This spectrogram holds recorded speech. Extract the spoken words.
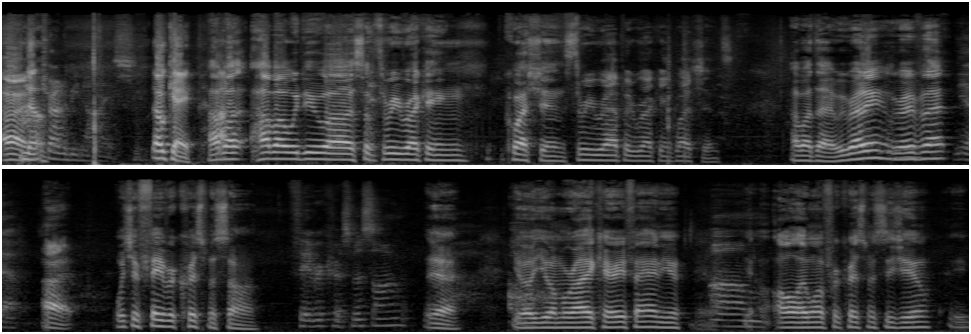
All right. No. I'm trying to be nice. okay. How about how about we do uh, some three wrecking questions, three rapid wrecking questions. How about that? We ready? We ready for that? Yeah. All right. What's your favorite Christmas song? Favorite Christmas song? Yeah. You you a Mariah Carey fan? You Um, all I want for Christmas is you. You,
